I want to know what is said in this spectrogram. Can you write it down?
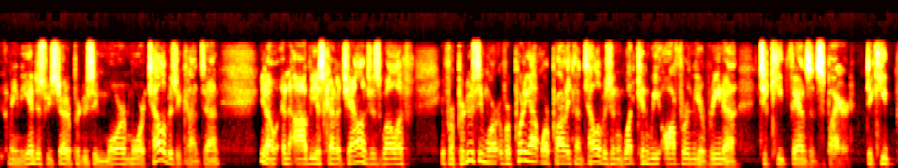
i mean the industry started producing more and more television content you know an obvious kind of challenge is well if if we're producing more if we're putting out more product on television what can we offer in the arena to keep fans inspired to keep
